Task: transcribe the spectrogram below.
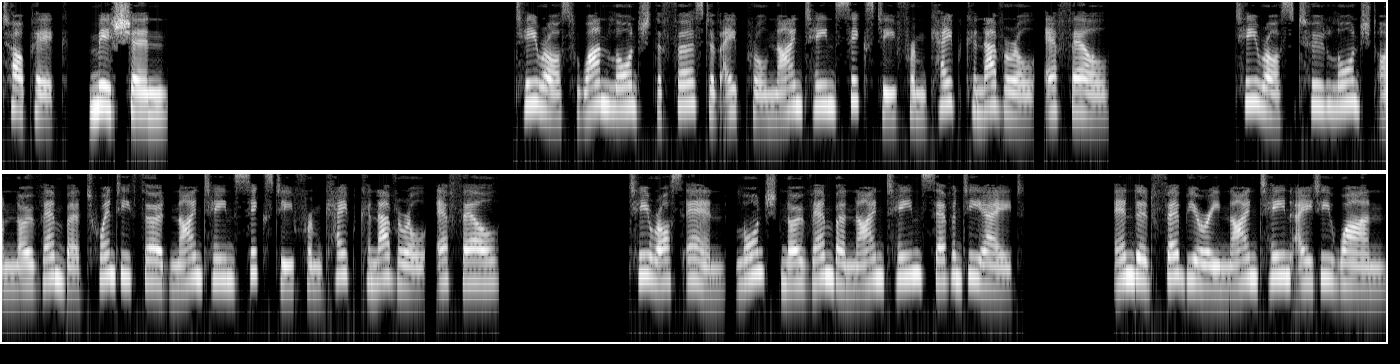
Topic: Mission TIROS-1 launched 1 April 1960 from Cape Canaveral, FL. TIROS-2 launched on November 23, 1960 from Cape Canaveral, FL. TIROS-N, launched November 1978. Ended February 1981.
